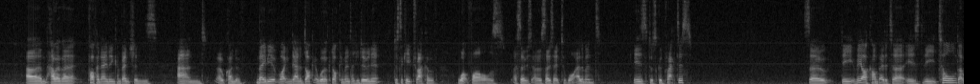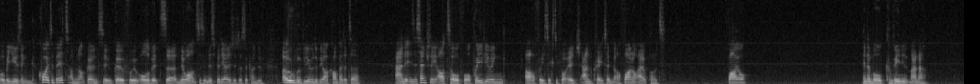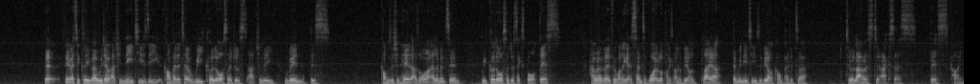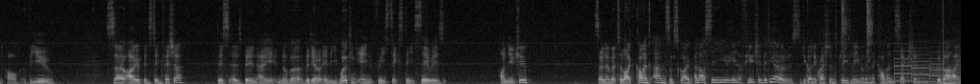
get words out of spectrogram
Um, however, proper naming conventions and uh, kind of maybe writing down a, doc, a work document as you're doing it, just to keep track of what files associ- are associated to what element is just good practice. So the VR Comp Editor is the tool that we'll be using quite a bit. I'm not going to go through all of its uh, nuances in this video. This is just a kind of overview of the VR Comp Editor. And it is essentially our tool for previewing our 360 footage and creating our final output file in a more convenient manner. That theoretically, though we don't actually need to use the comp editor, we could also just actually within this composition here that has all our elements in, we could also just export this. However, if we want to get a sense of what it would look like on a VR player, then we need to use a VR comp editor to allow us to access this kind of view. So I've been Stephen Fisher. This has been a, another video in the Working in 360 series on YouTube. So remember to like, comment and subscribe and I'll see you in future videos. If you've got any questions, please leave them in the comments section. Goodbye.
